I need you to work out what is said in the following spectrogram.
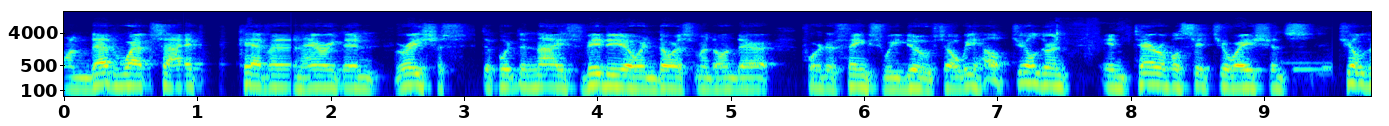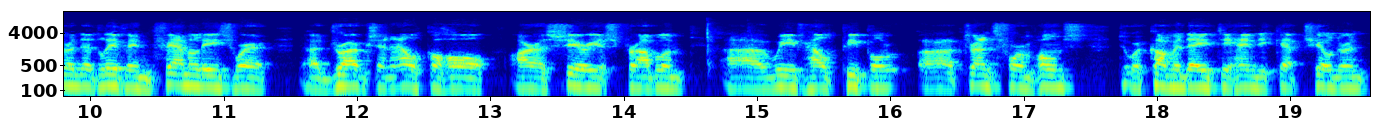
on that website, Kevin Harrington gracious to put a nice video endorsement on there for the things we do. So we help children in terrible situations, children that live in families where uh, drugs and alcohol are a serious problem. Uh, we've helped people uh, transform homes to accommodate the handicapped children.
